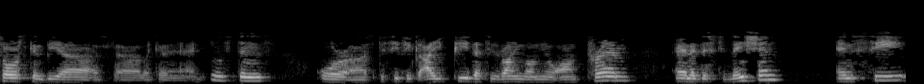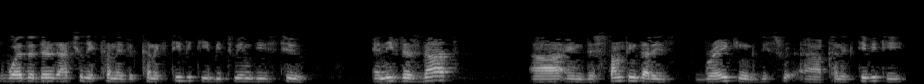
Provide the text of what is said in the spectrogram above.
Source can be a, uh, like a, an instance or a specific IP that is running on your on-prem and a destination and see whether there's actually connectivity between these two. And if there's not, uh, and there's something that is breaking this uh, connectivity,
